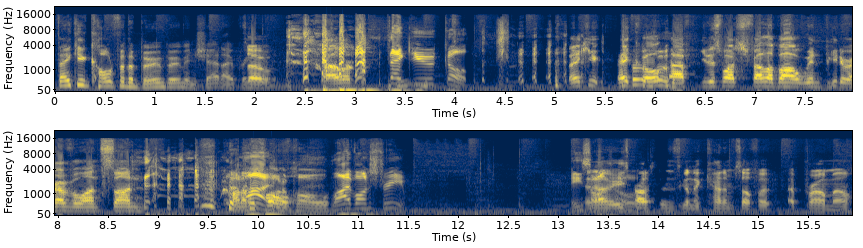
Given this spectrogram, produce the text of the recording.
Thank you, Colt, for the boom boom in chat. I appreciate So, it. fella, Thank you, Colt. thank you. Hey, Colt, uh, you just watched Fallah Bahh win Peter Avalon's son on a Live. pole. hole. Live on stream. Ace And now on- Ace oh. Austin's gonna cut himself a, a promo.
